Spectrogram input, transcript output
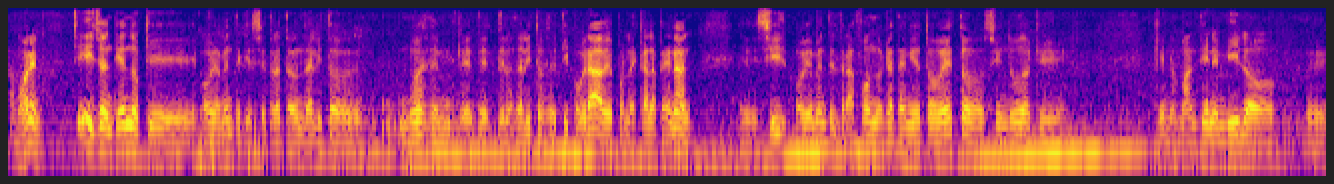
a Moreno. Sí, yo entiendo que obviamente que se trata de un delito, no es de, los delitos de tipo grave por la escala penal. Eh, sí, obviamente el trasfondo que ha tenido todo esto, sin duda que, que nos mantiene en vilo eh,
